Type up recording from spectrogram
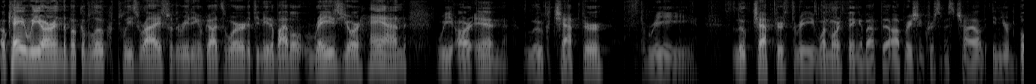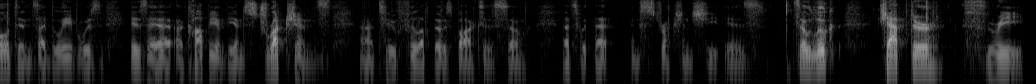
Okay, we are in the book of Luke. Please rise for the reading of God's word. If you need a Bible, raise your hand. We are in Luke chapter 3. Luke chapter 3. One more thing about the Operation Christmas Child. In your bulletins, I believe, was, is a, a copy of the instructions uh, to fill up those boxes. So that's what that instruction sheet is. So, Luke chapter 3.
